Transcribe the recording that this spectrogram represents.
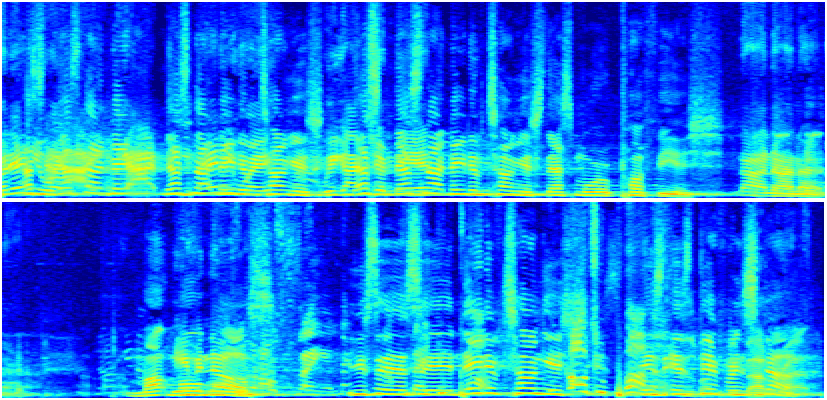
But That's- anyway, that's, I not, na- got that's not anyway. native tonguish. We got that's, your that's not native tonguish. That's more puffyish. No, no, no, no. Mo- Even though- moguls. What I'm saying. You said, I'm saying. said native tongue called you is, puff. is, is different stuff. rap.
